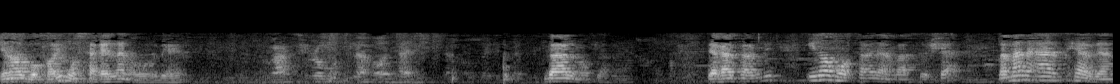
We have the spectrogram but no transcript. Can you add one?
جناب بخاری مستقلا آورده. رو مطلقات بله مطلقا. دقیق فرمودید. اینا معتقدن وصل و من عرض کردم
